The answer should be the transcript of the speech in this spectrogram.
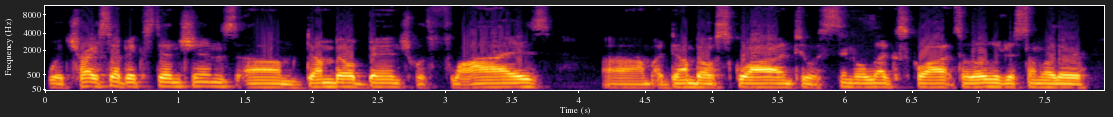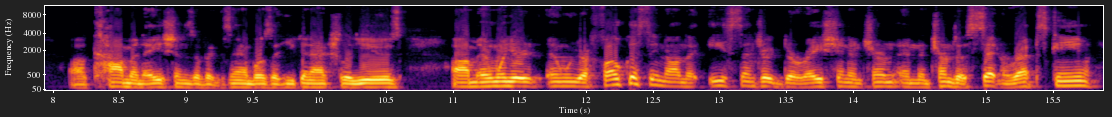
with tricep extensions, um, dumbbell bench with flies, um, a dumbbell squat into a single leg squat. So those are just some other uh, combinations of examples that you can actually use. Um, and when you're and when you're focusing on the eccentric duration in term and in terms of set and rep scheme,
